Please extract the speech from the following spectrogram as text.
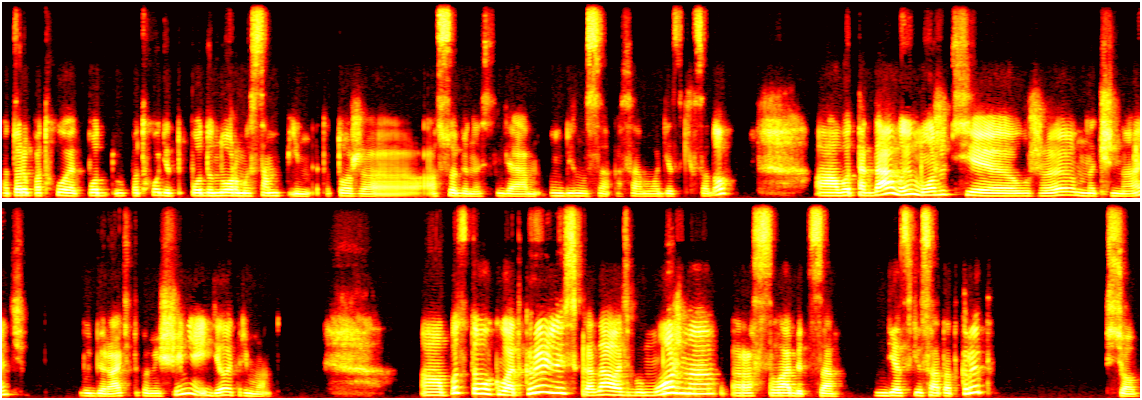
которые подходят под подходят под нормы СамПин. Это тоже особенность для бизнеса касаемого детских садов. А, вот тогда вы можете уже начинать выбирать это помещение и делать ремонт. А, после того, как вы открылись, казалось бы, можно расслабиться. Детский сад открыт, все.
